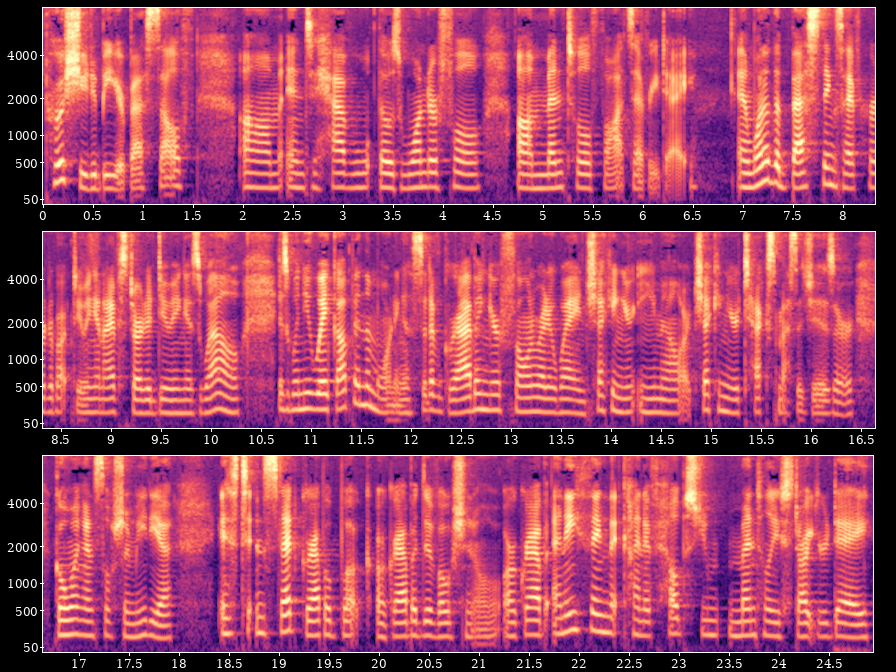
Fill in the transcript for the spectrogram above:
push you to be your best self um, and to have those wonderful um, mental thoughts every day. And one of the best things I've heard about doing, and I've started doing as well, is when you wake up in the morning, instead of grabbing your phone right away and checking your email or checking your text messages or going on social media, is to instead grab a book or grab a devotional or grab anything that kind of helps you mentally start your day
